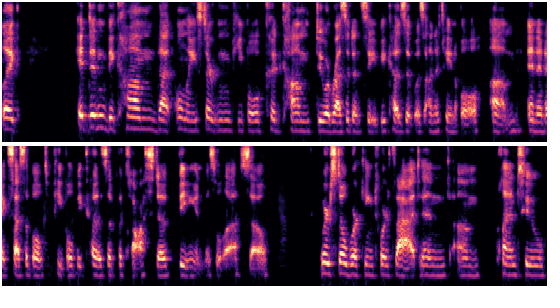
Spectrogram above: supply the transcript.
like it didn't become that only certain people could come do a residency because it was unattainable um, and inaccessible to people because of the cost of being in Missoula. So yeah. we're still working towards that and um, plan to,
